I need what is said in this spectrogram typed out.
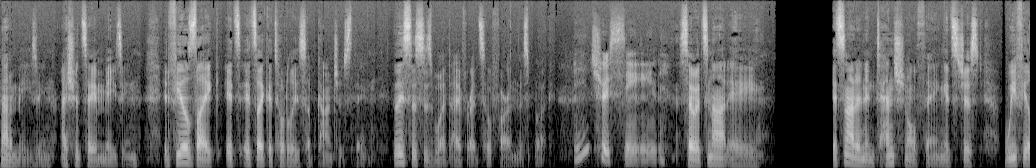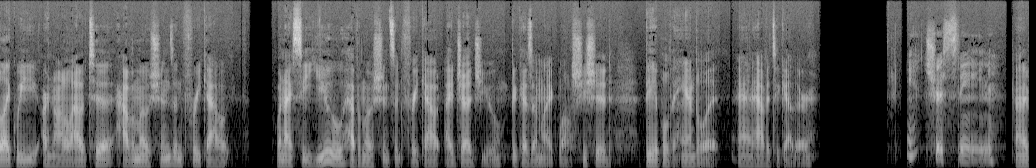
Not amazing. I should say amazing. It feels like it's it's like a totally subconscious thing. At least this is what I've read so far in this book. Interesting. So it's not a it's not an intentional thing. It's just we feel like we are not allowed to have emotions and freak out. When I see you have emotions and freak out, I judge you because I'm like, well, she should be able to handle it and have it together. Interesting. And I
